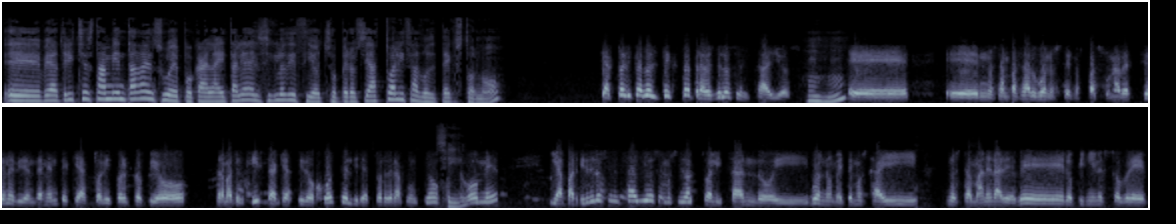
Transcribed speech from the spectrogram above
Eh, Beatrice está ambientada en su época, en la Italia del siglo XVIII, pero se ha actualizado el texto, ¿no? Se ha actualizado el texto a través de los ensayos. eh, eh, nos han pasado, bueno, se nos pasó una versión, evidentemente, que actualizó el propio dramaturgista, que ha sido José, el director de la función, José Gómez, y a partir de los ensayos hemos ido actualizando y, bueno, metemos ahí nuestra manera de ver, opiniones sobre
